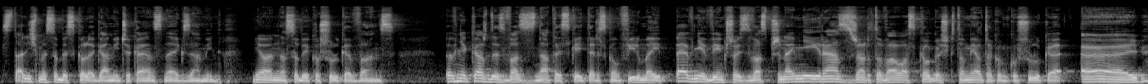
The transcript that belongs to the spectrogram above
Staliśmy sobie z kolegami czekając na egzamin. Miałem na sobie koszulkę Vans. Pewnie każdy z was zna tę skaterską firmę i pewnie większość z was przynajmniej raz żartowała z kogoś, kto miał taką koszulkę. Ej,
